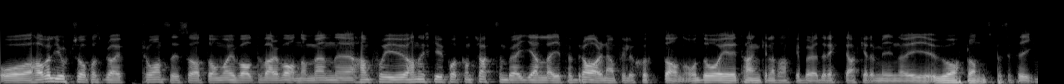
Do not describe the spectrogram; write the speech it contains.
Och har väl gjort så pass bra ifrån sig så att de har ju valt att värva honom. Men eh, han, får ju, han har ju skrivit på ett kontrakt som börjar gälla i februari när han fyller 17. Och då är tanken att han ska börja direkt i akademin och i U18 specifikt.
